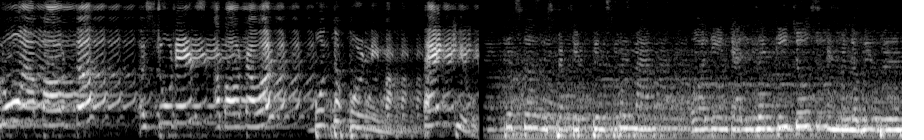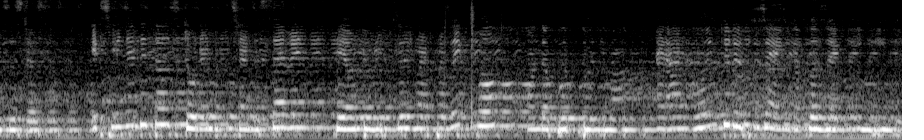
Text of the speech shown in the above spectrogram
know about the students about our Buddha Purnima. Thank you. Sir, respected principal ma'am, all the intelligent teachers and my lovely brothers and sisters. It's me Nandita, student of standard 7, here to represent my project work on the Buddha Purnima and I am going to represent the project in Hindi.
